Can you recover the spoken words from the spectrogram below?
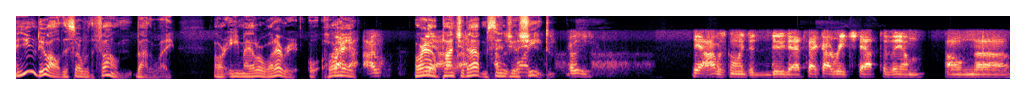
and you can do all this over the phone, by the way, or email or whatever. Jorge, Right, I, Jorge will yeah, punch it up and send you a sheet. to- I was- yeah, I was going to do that. In fact, I reached out to them on uh,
